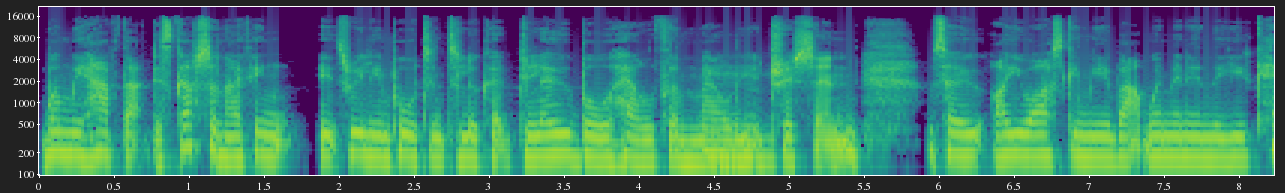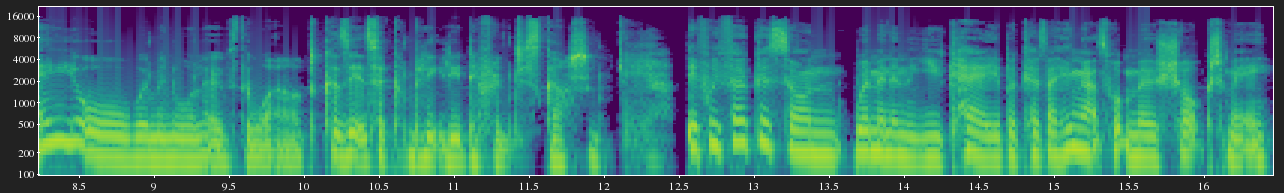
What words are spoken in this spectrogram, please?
when we have that discussion, I think it's really important to look at global health and malnutrition. Mm. So, are you asking me about women in the UK or women all over the world? Because it's a completely different discussion. If we focus on women in the UK, because I think that's what most shocked me,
